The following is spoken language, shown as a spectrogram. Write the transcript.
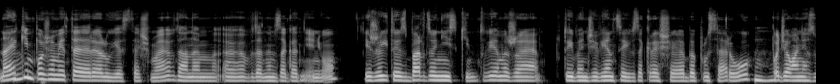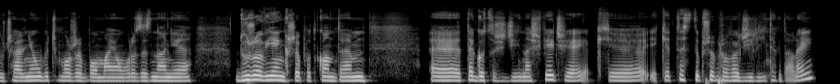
Na mhm. jakim poziomie TRL-u jesteśmy w danym, e, w danym zagadnieniu? Jeżeli to jest bardzo niski, no to wiemy, że tutaj będzie więcej w zakresie B plus R-u, podziałania z uczelnią, być może, bo mają rozeznanie dużo większe pod kątem e, tego, co się dzieje na świecie, jakie, jakie testy przeprowadzili i tak dalej.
